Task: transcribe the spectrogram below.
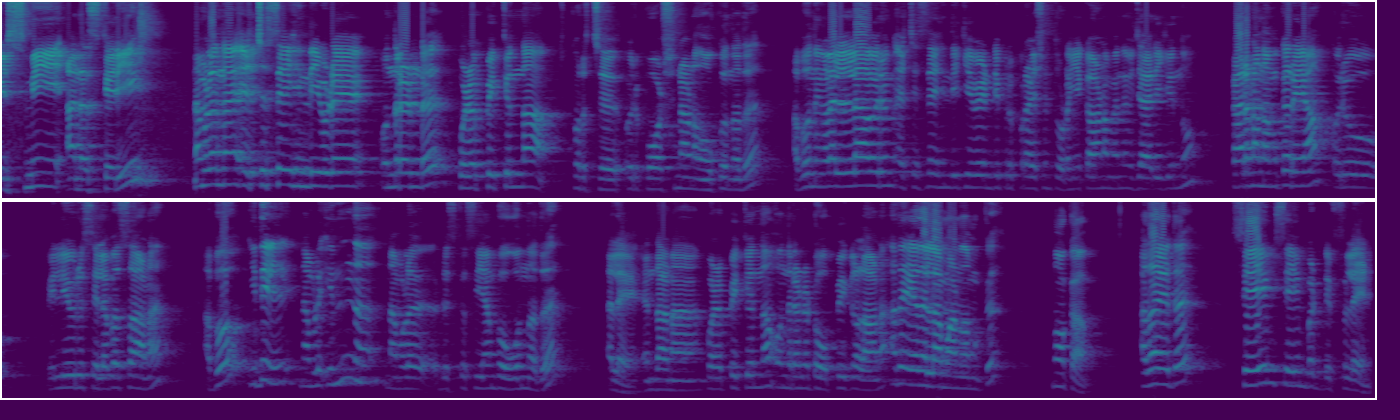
ഇറ്റ്സ് മീ അനസ്കരി. നമ്മളിന്ന് എച്ച് എസ് എ ഹിന്ദിയുടെ ഒന്ന് രണ്ട് കുഴപ്പിക്കുന്ന കുറച്ച് ഒരു പോർഷനാണ് നോക്കുന്നത്. അപ്പോൾ നിങ്ങളെല്ലാവരും എച്ച് എസ് എ ഹിന്ദിക്ക് വേണ്ടി പ്രിപ്പറേഷൻ തുടങ്ങിക്കാണുമെന്ന് വിചാരിക്കുന്നു. കാരണം നമുക്കറിയാം ഒരു വലിയൊരു സിലബസ് ആണ്. അപ്പോൾ ഇതിൽ നമ്മൾ ഇന്ന് നമ്മൾ ഡിസ്കസ് ചെയ്യാൻ പോകുന്നത് അല്ലേ? എന്താണ്? കുഴപ്പിക്കുന്ന ഒന്ന് രണ്ട് ടോപ്പിക്കുകളാണ് അത് ഏതെല്ലാമാണ് നമുക്ക് നോക്കാം. അതായത് സെയിം സെയിം ബട്ട് ഡിഫ്ലൈൻ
